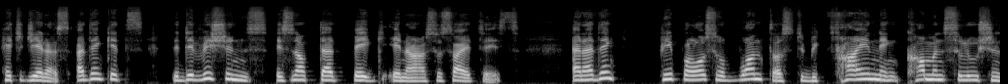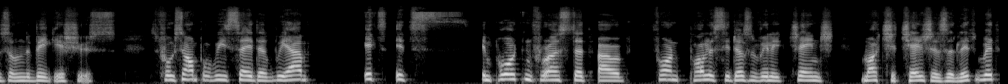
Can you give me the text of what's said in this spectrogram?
heterogeneous. I think it's the divisions is not that big in our societies. And I think people also want us to be finding common solutions on the big issues. For example, we say that we have it's it's important for us that our foreign policy doesn't really change much. It changes a little bit,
